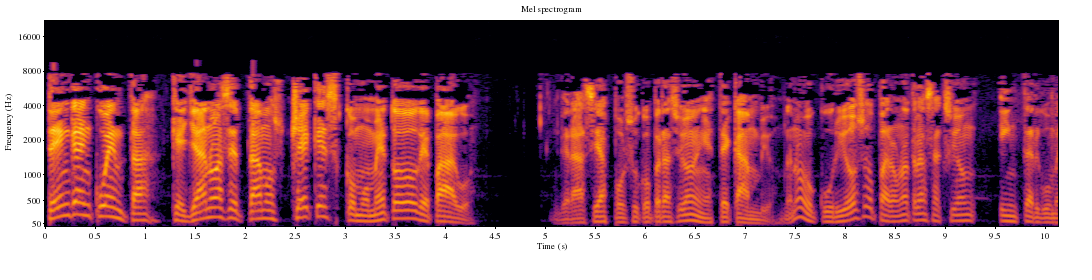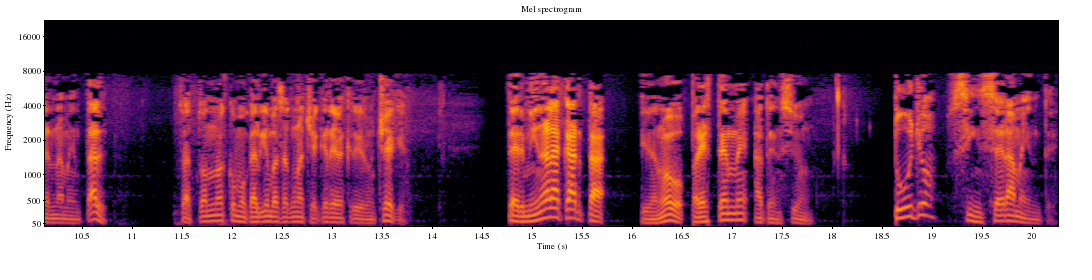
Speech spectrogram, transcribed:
Tenga en cuenta que ya no aceptamos cheques como método de pago. Gracias por su cooperación en este cambio. De nuevo, curioso para una transacción intergubernamental. O sea, esto no es como que alguien va a sacar una chequera y va a escribir un cheque. Termina la carta y de nuevo, préstenme atención. Tuyo sinceramente.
